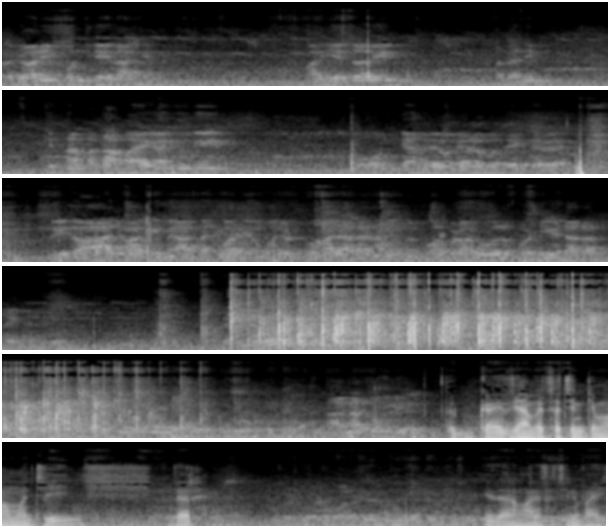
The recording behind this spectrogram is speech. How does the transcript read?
रजौरी पुंछ के इलाके में। और ये तो अभी पता नहीं कितना बता पाएगा क्योंकि फ़ोन कैमरे वगैरह को देखते हुए। नहीं तो आज वाकई में आतंकवादियों को जो ठोका जा रहा है ना उसमें बहुत बड़ा role forty eight R R play भी। तो गाइस यहाँ पे सचिन के मामा जी इधर। इधर हमारे सचिन भाई।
